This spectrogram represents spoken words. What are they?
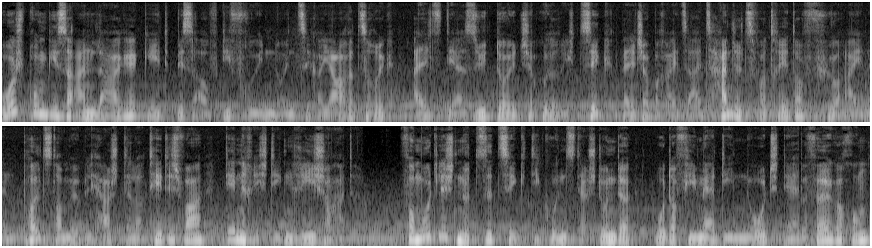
Ursprung dieser Anlage geht bis auf die frühen 90er Jahre zurück, als der süddeutsche Ulrich Zick, welcher bereits als Handelsvertreter für einen Polstermöbelhersteller tätig war, den richtigen Riecher hatte. Vermutlich nutzte Zick die Gunst der Stunde oder vielmehr die Not der Bevölkerung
